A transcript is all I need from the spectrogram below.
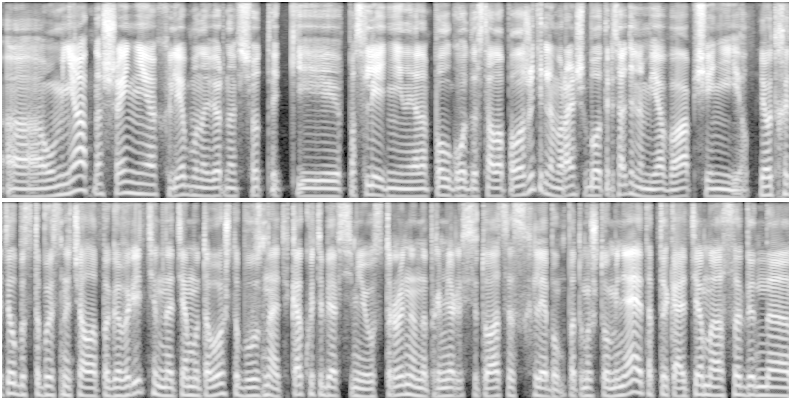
А, у меня отношение к хлебу, наверное, все-таки последние, наверное, полгода стало положительным, раньше было отрицательным, я вообще не ел. Я вот хотел бы с тобой сначала поговорить на тему того, чтобы узнать, как у тебя в семье устроена, например, ситуация с хлебом. Потому что у меня это такая тема особенно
